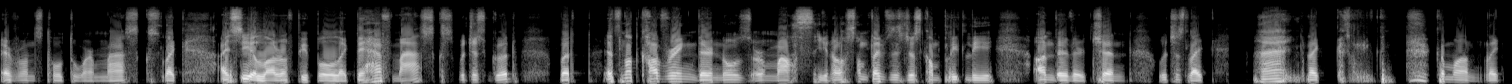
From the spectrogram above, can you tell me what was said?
everyone's told to wear masks. Like I see a lot of people like they have masks, which is good, but it's not covering their nose or mouth. You know, sometimes it's just completely under their chin, which is like, huh? Like, come on, like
